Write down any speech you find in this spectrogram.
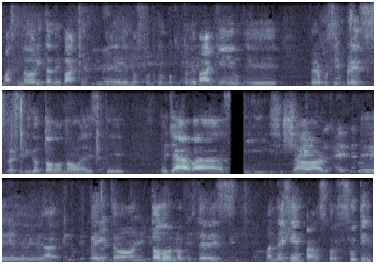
más que nada ahorita de backend. Eh, nos surge un poquito de backend, eh, pero pues siempre es recibido todo, ¿no? Este, eh, Java, C, C Sharp, eh, Python, todo lo que ustedes manejen para nosotros es útil,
